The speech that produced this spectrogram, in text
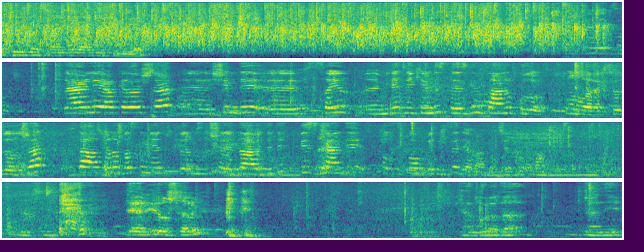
Hepinize saygılarımı sunuyorum. Evet. Değerli arkadaşlar, e, şimdi e, Sayın e, Milletvekilimiz Sezgin Tanrıkulu son olarak söz alacak. Daha sonra basın mensuplarımızı şöyle davet edip biz kendi sohbetimize devam edeceğiz. toplantımıza. Değerli dostlarım, yani burada yani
